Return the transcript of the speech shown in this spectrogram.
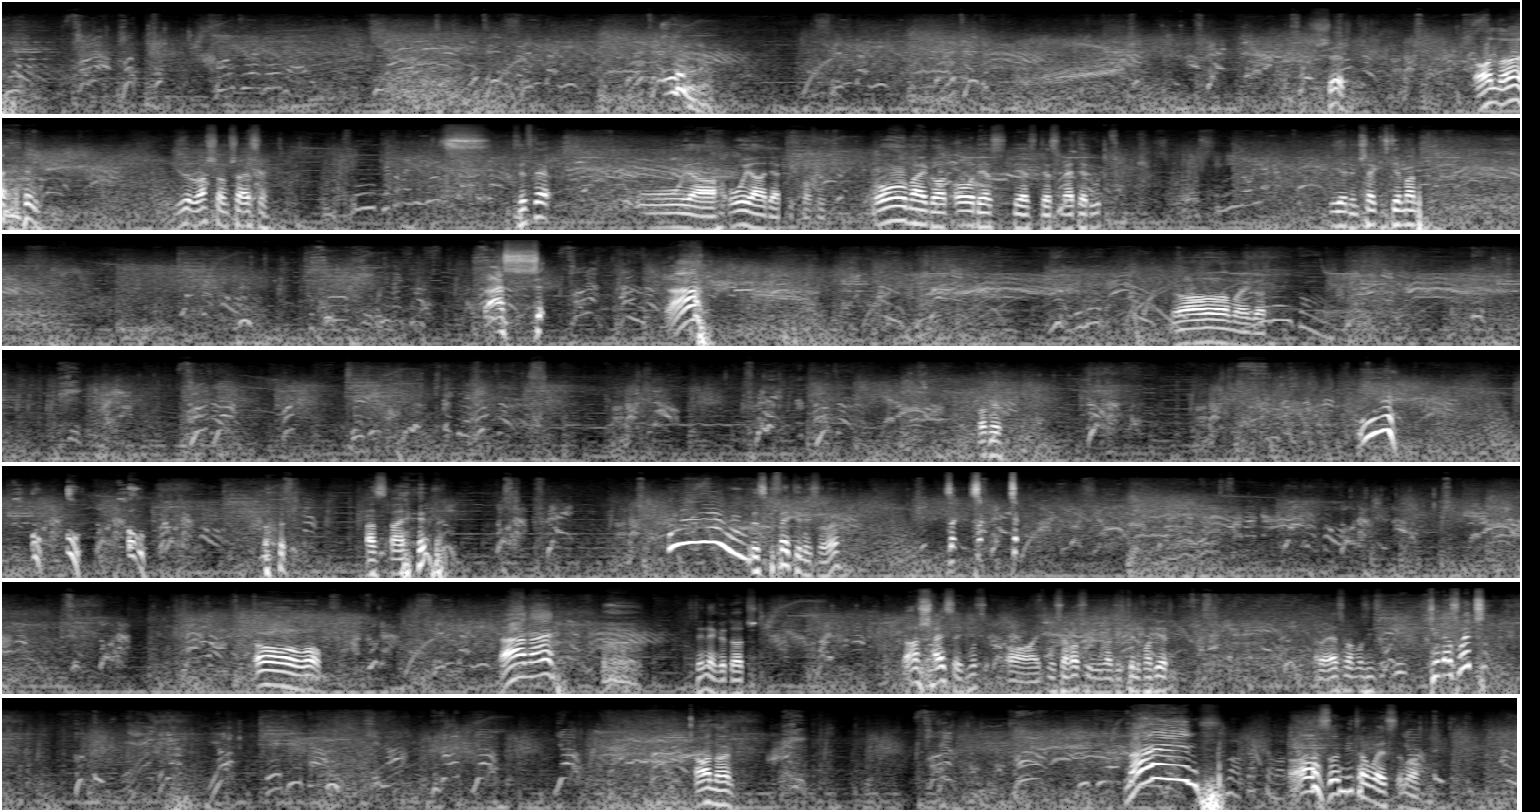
Uh. Shit. Oh nein. Diese Rush schon scheiße. Trifft er? Oh ja, oh ja, der hat getroffen. Oh mein Gott, oh, der ist, der ist, der ist mad, der Dude. Hier, den check ich dir, Mann. Ah, shit. Ah! Oh mein Gott. Okay. Uh! Uh, uh, uh! Rein. uh! Das gefällt dir nicht so, ne? Zack, zack, zack! Oh, wow. Ah, nein! den denn gedodged? Oh, scheiße, ich muss... Oh, ich muss herausfinden, wie man sich teleportiert. Aber erstmal muss ich... Cheater switchen! Oh nein. Nein! Oh, so ein Meter Waste immer.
